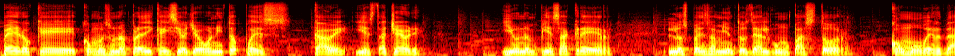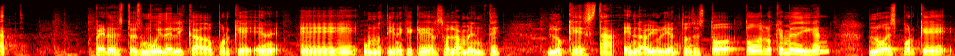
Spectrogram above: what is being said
pero que como es una prédica y se oye bonito, pues cabe y está chévere. Y uno empieza a creer los pensamientos de algún pastor como verdad. Pero esto es muy delicado porque eh, eh, uno tiene que creer solamente lo que está en la Biblia. Entonces todo, todo lo que me digan no es porque,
